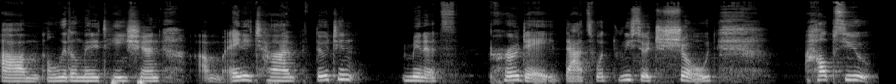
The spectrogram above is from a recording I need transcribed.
um, a little meditation um, anytime. 13 minutes per day that's what research showed helps you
